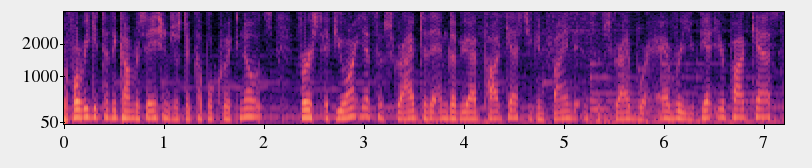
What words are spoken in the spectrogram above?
Before we get to the conversation, just a couple quick notes. First, if you aren't yet subscribed to the MWI podcast, you can find it and subscribe wherever you get your podcasts.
